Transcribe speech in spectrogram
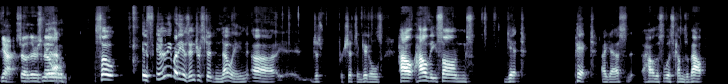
yeah so there's no so if anybody is interested in knowing uh just for shits and giggles how how these songs get picked i guess how this list comes about.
